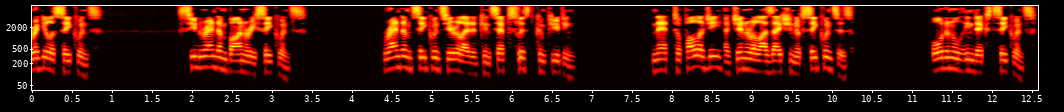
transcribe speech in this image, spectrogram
Regular sequence. Pseudorandom binary sequence. Random sequence-related concepts list computing. Net topology, a generalization of sequences. Ordinal indexed sequence.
